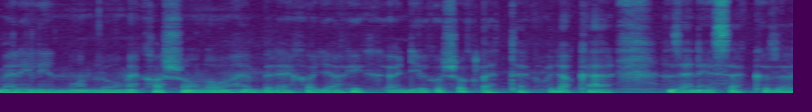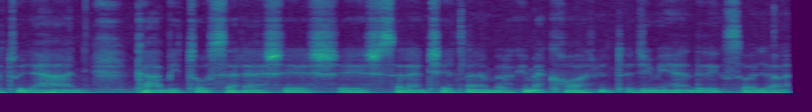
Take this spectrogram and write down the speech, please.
Marilyn Monroe, meg hasonló emberek, hogy akik öngyilkosok lettek, vagy akár zenészek között, ugye hány kábítószeres és, és szerencsétlen ember, aki meghalt, mint a Jimi Hendrix, vagy a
